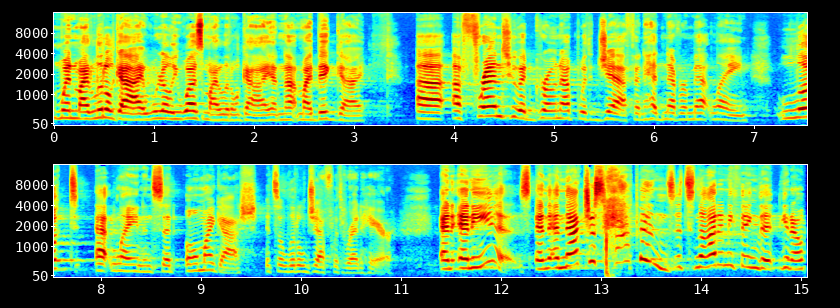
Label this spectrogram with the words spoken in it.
when my little guy really was my little guy and not my big guy, uh, a friend who had grown up with Jeff and had never met Lane looked at Lane and said, Oh my gosh, it's a little Jeff with red hair. And, and he is. And, and that just happens. It's not anything that, you know,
